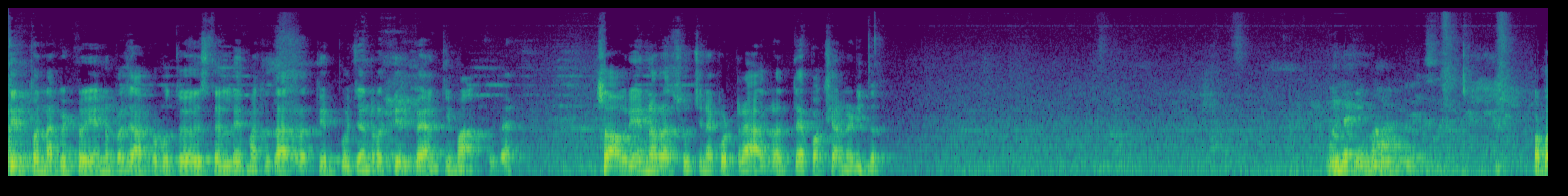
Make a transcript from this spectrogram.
ತೀರ್ಪನ್ನ ಬಿಟ್ಟು ಏನು ಪ್ರಜಾಪ್ರಭುತ್ವ ವ್ಯವಸ್ಥೆಯಲ್ಲಿ ಮತದಾರರ ತೀರ್ಪು ಜನರ ತೀರ್ಪೇ ಅಂತಿಮ ಆಗ್ತದೆ. ಸೊ ಅವ್ರು ಏನಾರ ಸೂಚನೆ ಕೊಟ್ಟರೆ ಅದರಂತೆ ಪಕ್ಷ ನಡೀತದೆ. ಒಬ್ಬ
